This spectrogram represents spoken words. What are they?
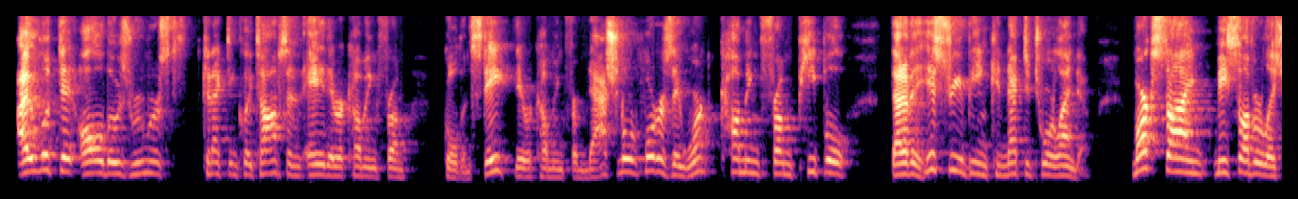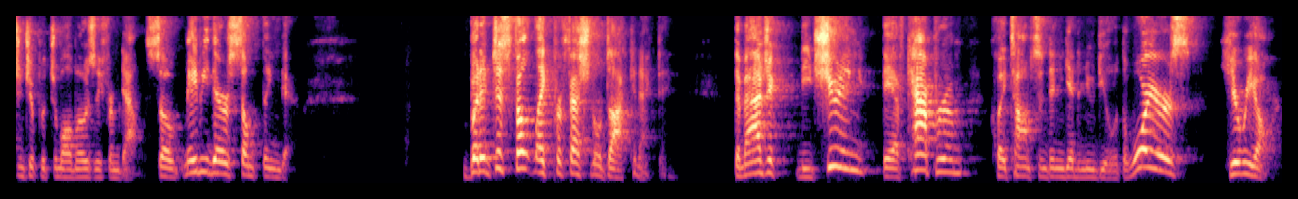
I looked at all those rumors connecting Klay Thompson, and A, they were coming from Golden State, they were coming from national reporters, they weren't coming from people that have a history of being connected to Orlando. Mark Stein may still have a relationship with Jamahl Mosley from Dallas. So maybe there's something there. But it just felt like professional dot connecting. The Magic need shooting. They have cap room. Klay Thompson didn't get a new deal with the Warriors. Here we are.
